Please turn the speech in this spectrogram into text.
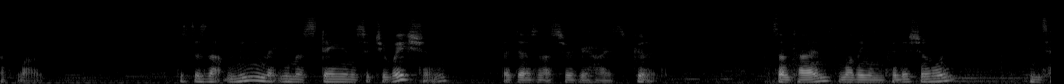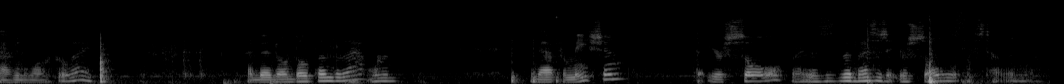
of love. This does not mean that you must stay in a situation that does not serve your highest good. Sometimes loving unconditionally means having to walk away. I've been on both ends of that one. An affirmation that your soul, right? This is the message that your soul is telling you.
